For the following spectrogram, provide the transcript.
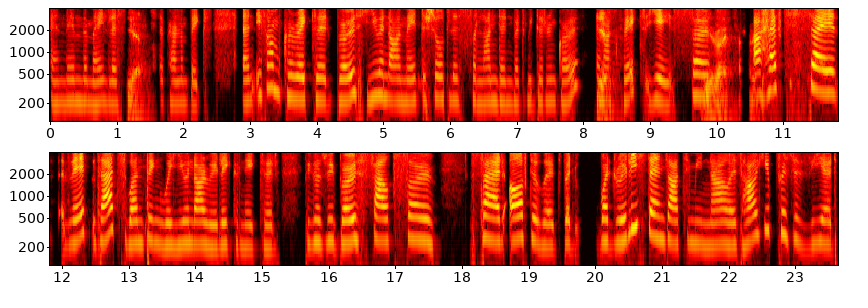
and then the main list yeah. the Paralympics. And if I'm corrected, both you and I made the short list for London, but we didn't go. Am yes. I correct? Yes. So right. I have to say that that's one thing where you and I really connected because we both felt so sad afterwards, but what really stands out to me now is how you persevered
